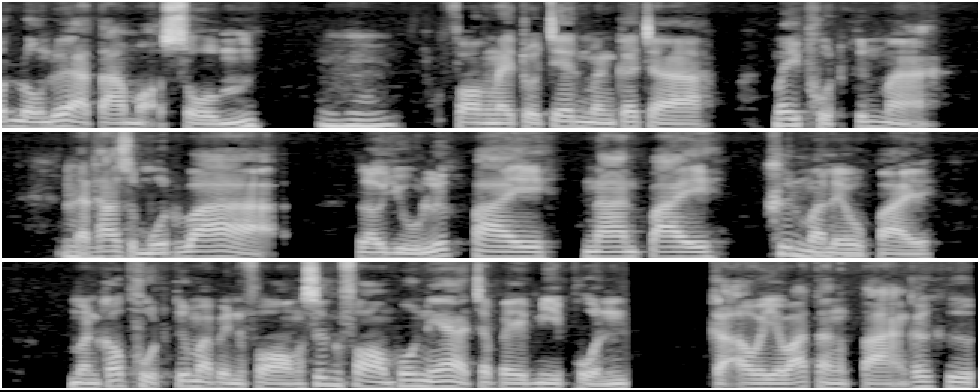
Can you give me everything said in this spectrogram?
ลดลงด้วยอัตราเหมาะสมฟองไนโตรเจนมันก็จะไม่ผุดขึ้นมา แต่ถ้าสมมุติว่าเราอยู่ลึกไปนานไปขึ้นมาเร็วไป มันก็ผุดขึ้นมาเป็นฟอง ซึ่งฟองพวกนี้จะไปมีผลกับอวัยวะต่างๆ ก็คือ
